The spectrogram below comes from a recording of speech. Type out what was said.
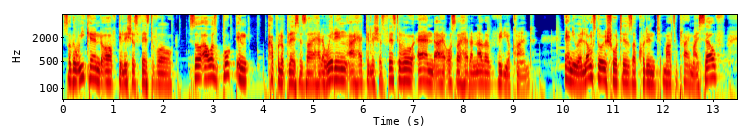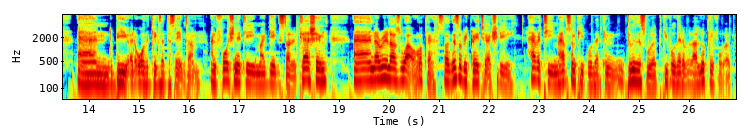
So the weekend of Delicious Festival, so I was booked in a couple of places. I had a wedding, I had Delicious Festival, and I also had another video client. Anyway, long story short is I couldn't multiply myself and be at all the gigs at the same time. Unfortunately, my gigs started clashing and I realized, wow, okay, so this would be great to actually have a team, have some people that can do this work, people that are looking for work,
